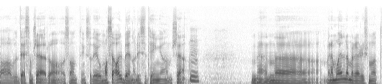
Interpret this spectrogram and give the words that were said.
av det som skjer, og, og, sånne ting. Så det er jo masse arbeid når disse tingene skjer. Mm. Men, uh, men jeg må innrømme det liksom at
